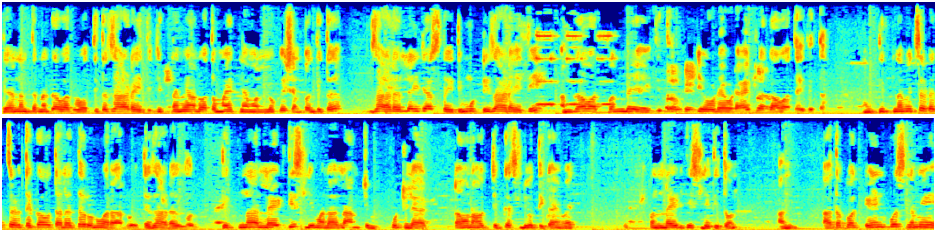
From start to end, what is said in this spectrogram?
त्यानंतर ना गावात तिथं झाड आहे ते जिथनं मी आलो आता माहीत नाही मला लोकेशन पण तिथं झाड लय जास्त आहे ती मोठी झाड आहे ती. आणि गावात पण लय आहे तिथं. एवढ्या एवढ्या हाईटला गावात आहे तिथं. मग तिथनं मी चढत चढत त्या गवताला धरून वर आलो त्या झाडाला धरून. तिथनं लाइट दिसली मला लांबची कुठल्या टाउन हाऊसची कसली होती काय माहीत. पण लाइट दिसली तिथून. आणि आता बघ एंड बसनं मी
